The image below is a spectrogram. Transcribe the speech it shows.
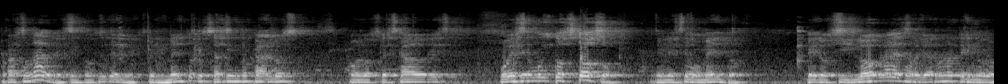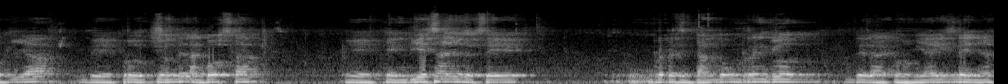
razonables. Entonces el experimento que está haciendo Carlos con los pescadores puede ser muy costoso en este momento, pero si logra desarrollar una tecnología de producción de langosta eh, que en 10 años esté representando un renglón de la economía isleña,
